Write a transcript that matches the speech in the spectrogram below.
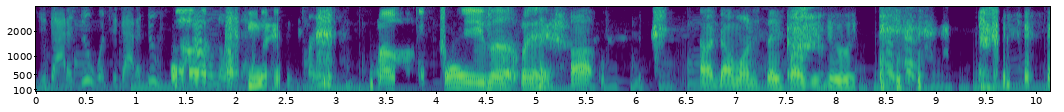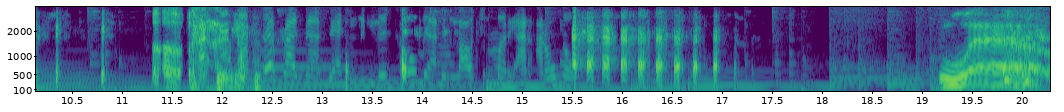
You got to do what you got to do. I don't know what that uh, Mo, praise up, man. oh, I don't want to stay focused, dude. Oh. I'm upset right now, Jackie. You didn't told me I didn't lost some money. I, I don't know. wow.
